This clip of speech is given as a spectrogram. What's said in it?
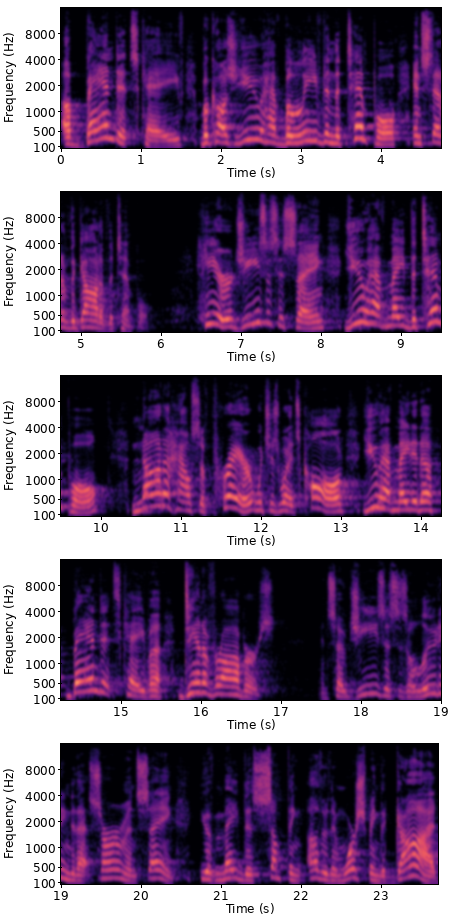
a bandit's cave because you have believed in the temple instead of the God of the temple. Here, Jesus is saying, You have made the temple not a house of prayer, which is what it's called. You have made it a bandit's cave, a den of robbers. And so Jesus is alluding to that sermon, saying, You have made this something other than worshiping the God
